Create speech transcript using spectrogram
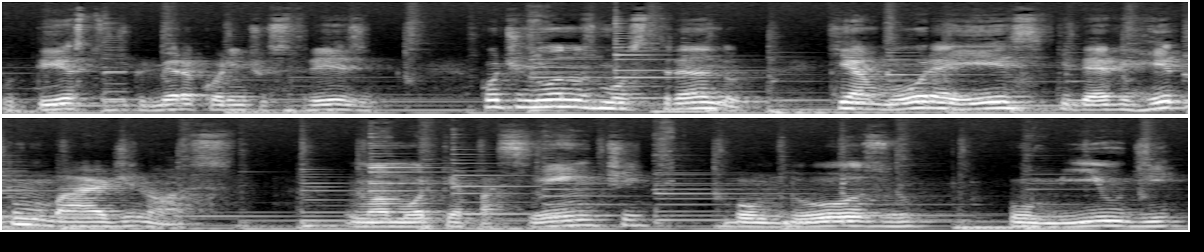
O texto de 1 Coríntios 13 continua nos mostrando que amor é esse que deve retumbar de nós. Um amor que é paciente, bondoso, humilde,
